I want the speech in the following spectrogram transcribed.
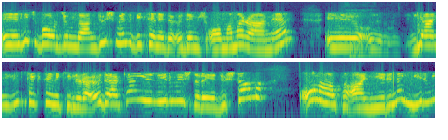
E, hiç borcumdan düşmedi. Bir senede ödemiş olmama rağmen e, yani 182 lira öderken 123 liraya düştü ama 16 ay yerine 20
